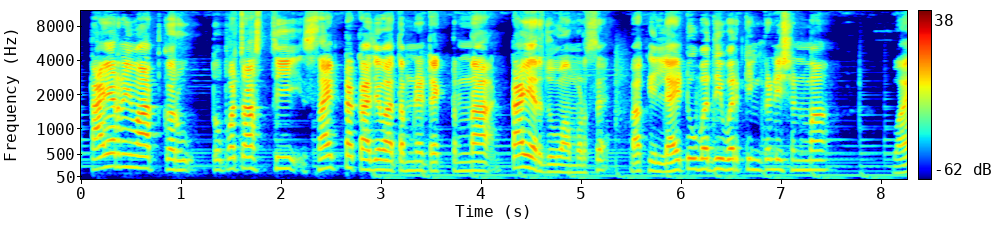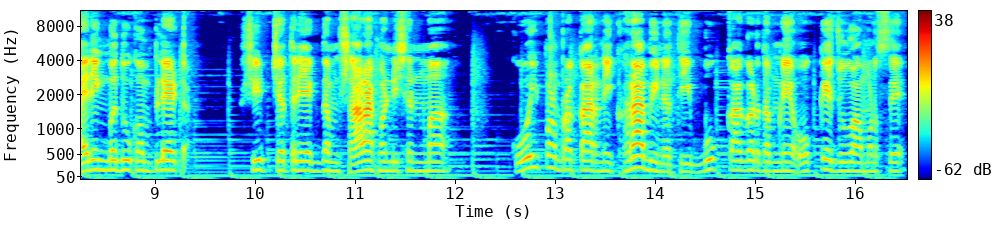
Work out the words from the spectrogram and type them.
ટાયરની વાત કરું તો પચાસથી સાઠ ટકા જેવા તમને ટ્રેક્ટરના ટાયર જોવા મળશે. બાકી લાઇટો બધી વર્કિંગ કન્ડિશનમાં વાયરિંગ બધું કમ્પ્લેટ સીટ છત્રી એકદમ સારા કન્ડિશનમાં કોઈ પણ પ્રકારની ખરાબી નથી. બુક કાગળ તમને ઓકે જોવા મળશે.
